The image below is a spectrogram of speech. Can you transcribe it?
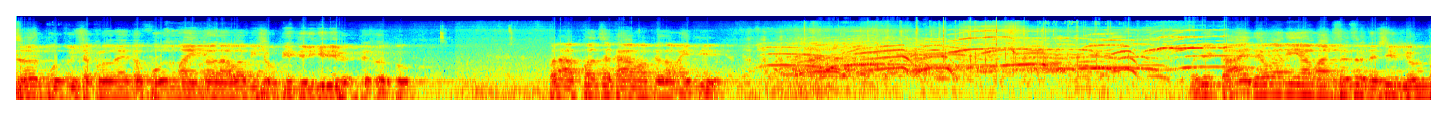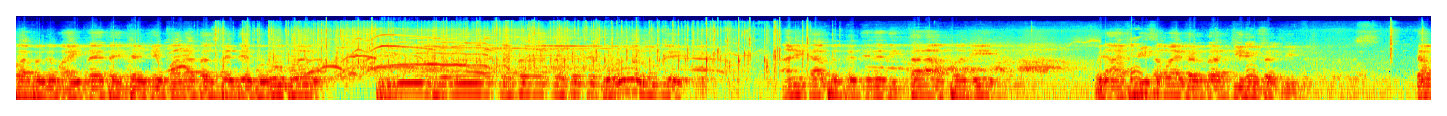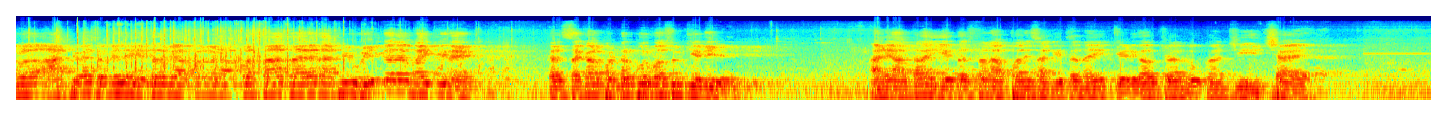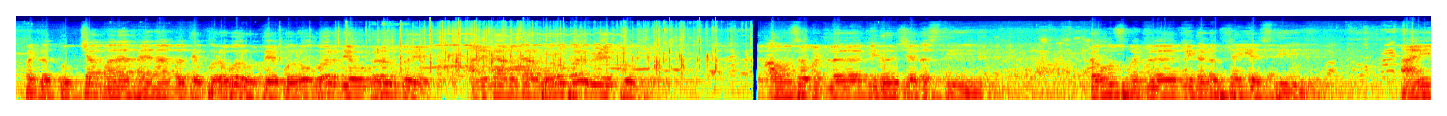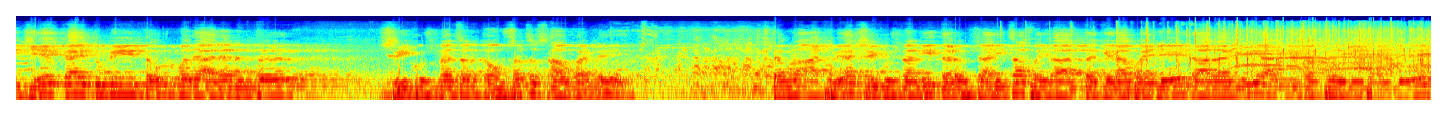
जर पोचू शकलो नाही तर फोन माईकला लावा. मी शेवटी दिलगिरी व्यक्त करतो. पण आप्पाचं काम आपल्याला माहिती आहे म्हणजे काय देवाने या माणसाचं नशीब लिहून पाठवलं माहीत नाही. त्यांच्या जे मनात असते ते बरोबर कसं कसं ते बरोबर होते. आणि त्या पद्धतीने निघताना आपण म्हणजे आठवी सवय करतात आजची दिवसातली. त्यामुळं आठव्या सभेला येताना आपण म्हणा, आपण सात झाल्यात आठवी होईल का नाही माहिती नाही. कारण सकाळ पंढरपूरपासून केली आहे. आणि आता येत असताना आपण सांगितलं नाही केडगावच्या लोकांची इच्छा आहे. म्हटलं तुमच्या मनात आहे ना मग ते बरोबर होते बरोबर देव घडवतोय आणि त्यानुसार बरोबर वेळ कंस म्हटलं की दहशत असती कंस म्हटलं की दडपशाही असती आणि जे काय तुम्ही दौडमध्ये आल्यानंतर श्रीकृष्णाचं कंसाच नाव काढले. त्यामुळे आठव्या श्रीकृष्णांनी दडपशाहीचा पहिला अंत केला पाहिजे. दादागिरी आधी संपवली पाहिजे.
